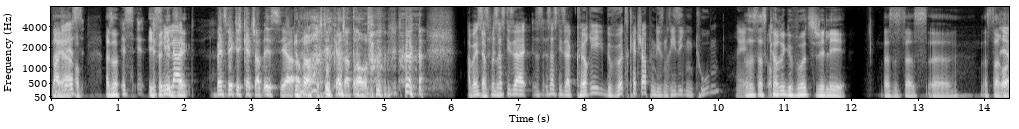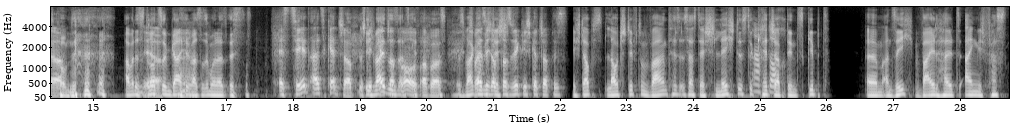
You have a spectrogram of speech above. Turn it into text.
Warte, Naja, ist- ob, also Ist, ich finde Wenn es wirklich Ketchup ist, ja, Genau. aber da steht Ketchup drauf. Aber ist, Ja, das, ist, das dieser, ist, ist das dieser Curry-Gewürz-Ketchup in diesen riesigen Tuben? Nee, das ist das. Curry-Gewürz-Gelee. Das ist das, äh, was da Ja. rauskommt. Aber das ist Ja. trotzdem geil, was das immer das ist. es zählt als Ketchup. Es steht Ich weiß, Ketchup drauf, Ke- aber es, es war, ich weiß nicht, ob das wirklich Ketchup ist. Ich glaube, laut Stiftung Warentest ist das der schlechteste Ach, Ketchup, den es gibt ähm, an sich, weil halt eigentlich fast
